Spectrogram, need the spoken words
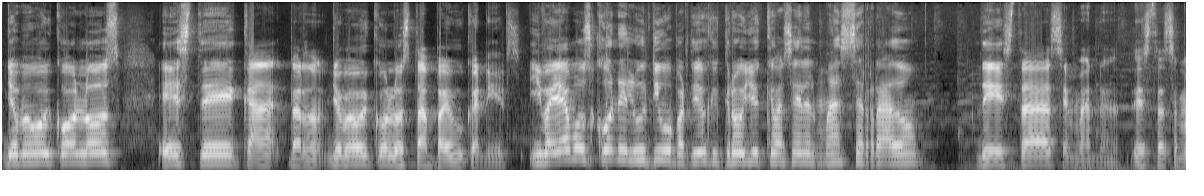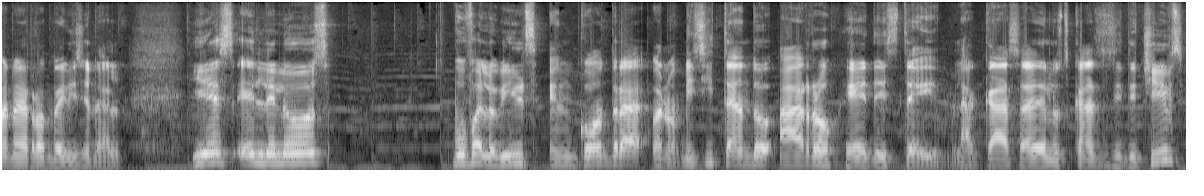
yo me voy con los, este, perdón, yo me voy con los Tampa Bay Buccaneers. Y vayamos con el último partido que creo yo que va a ser el más cerrado de esta semana, de esta semana de ronda divisional. Y es el de los Buffalo Bills en contra, bueno, visitando Arrowhead Stadium, la casa de los Kansas City Chiefs.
